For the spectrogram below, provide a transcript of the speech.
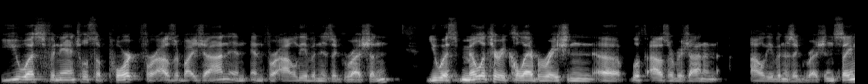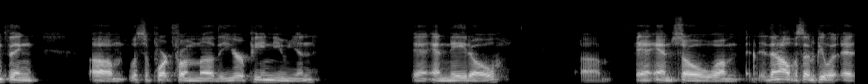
U.S. financial support for Azerbaijan and, and for Aliyev and his aggression, U.S. military collaboration uh, with Azerbaijan and Aliyev and his aggression. Same thing um, with support from uh, the European Union and, and NATO. Um, and, and, so um, then all of a sudden people, uh,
